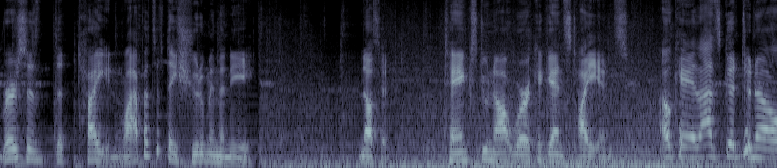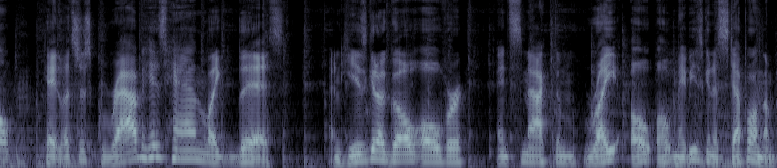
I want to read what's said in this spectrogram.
versus the Titan. What happens if they shoot him in the knee? Nothing. Tanks do not work against Titans. Okay, that's good to know. Okay, let's just grab his hand like this. And he's gonna go over and smack them right. Oh, oh, maybe he's gonna step on them.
